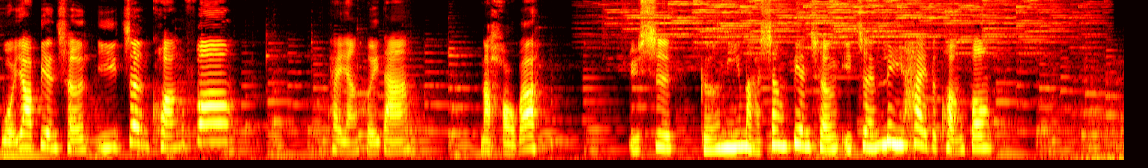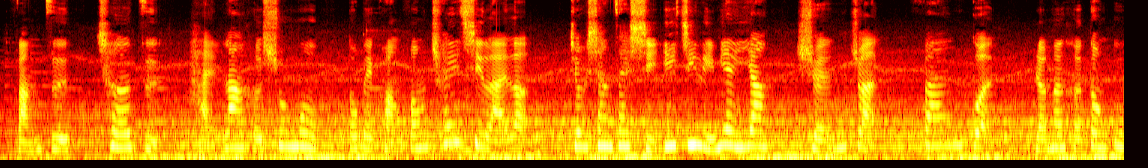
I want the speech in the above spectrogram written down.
我要变成一阵狂风！”太阳回答：“那好吧。”于是格尼马上变成一阵厉害的狂风。房子、车子、海浪和树木都被狂风吹起来了，就像在洗衣机里面一样旋转、翻滚。人们和动物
